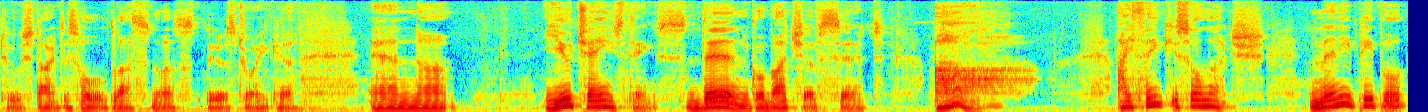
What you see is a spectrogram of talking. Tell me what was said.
to start this whole glasnost perestroika. And uh, you changed things. Then Gorbachev said, Ah, I thank you so much. Many people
